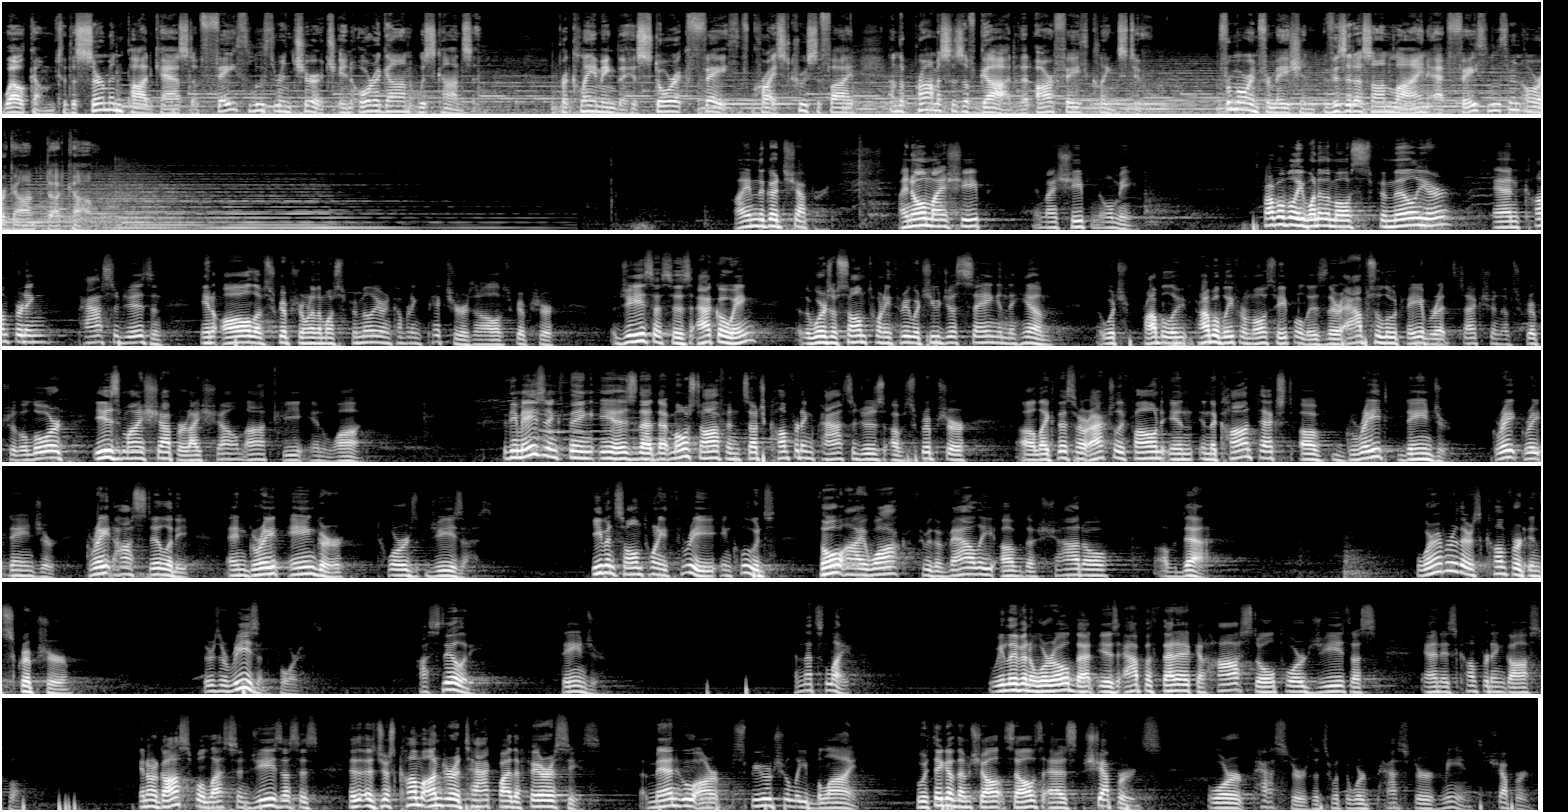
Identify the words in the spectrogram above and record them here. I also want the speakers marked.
Speaker 1: Welcome to the Sermon Podcast of Faith Lutheran Church in Oregon, Wisconsin, proclaiming the historic faith of Christ crucified and the promises of God that our faith clings to. For more information, visit us online at faithlutheranoregon.com.
Speaker 2: I am the good shepherd. I know my sheep, and my sheep know me. It's probably one of the most familiar and comforting passages in, in all of Scripture, one of the most familiar and comforting pictures in all of Scripture. Jesus is echoing the words of Psalm 23, which you just sang in the hymn, which probably, probably for most people is their absolute favorite section of Scripture. The Lord is my shepherd, I shall not be in want. The amazing thing is that, that most often such comforting passages of Scripture uh, like this are actually found in, in the context of great danger, great, great danger, great hostility, and great anger towards Jesus. Even Psalm 23 includes, Though I walk through the valley of the shadow of death. Wherever there's comfort in Scripture, there's a reason for it hostility, danger. And that's life. We live in a world that is apathetic and hostile towards Jesus and his comforting gospel. In our gospel lesson, Jesus has, has just come under attack by the Pharisees, men who are spiritually blind, who think of themselves as shepherds or pastors. That's what the word pastor means, shepherd.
